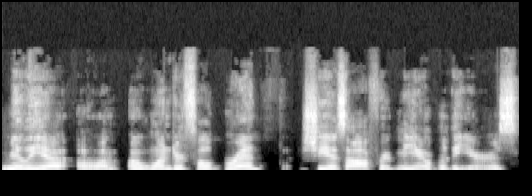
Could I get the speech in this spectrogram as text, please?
really a, a, a wonderful breadth she has offered me over the years.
